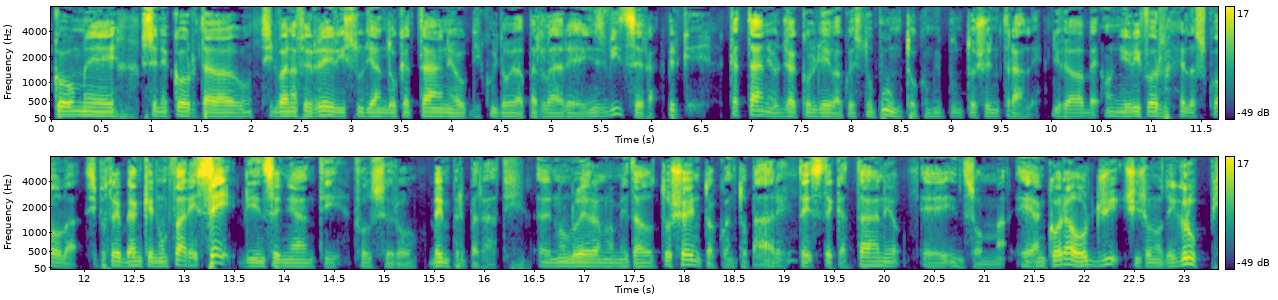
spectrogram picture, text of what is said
come se ne è accorta Silvana Ferreri studiando Cattaneo, di cui doveva parlare in Svizzera, perché Cattaneo già coglieva questo punto come punto centrale. Diceva, vabbè, ogni riforma della scuola si potrebbe anche non fare se gli insegnanti fossero ben preparati. Eh, non lo erano a metà Ottocento, a quanto pare, teste Cattaneo, e, insomma. E ancora oggi ci sono dei gruppi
